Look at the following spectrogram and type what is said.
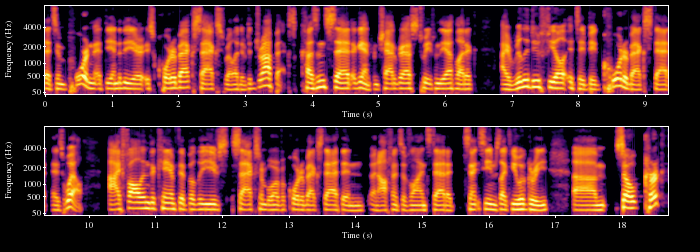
that's important at the end of the year is quarterback sacks relative to dropbacks. Cousins said, again, from Chad Graff's tweet from The Athletic, I really do feel it's a big quarterback stat as well. I fall in the camp that believes sacks are more of a quarterback stat than an offensive line stat. It seems like you agree. Um, so Kirk,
